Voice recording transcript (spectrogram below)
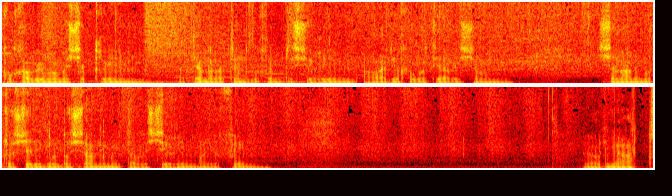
כוכבים לא משקרים, אתם על אתם זוכרים את השירים, הרדיו החברתי הראשון, שנה למותו של יגאל בשן עם מיטב השירים היפים. ועוד מעט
